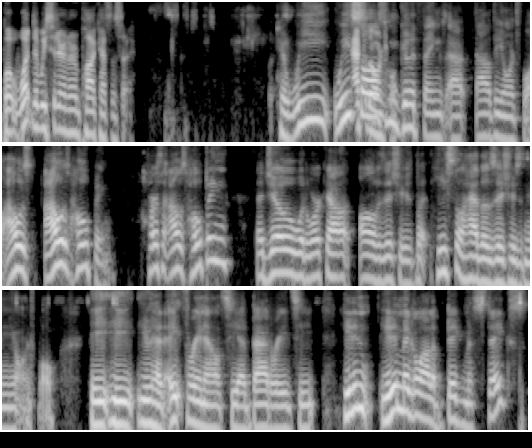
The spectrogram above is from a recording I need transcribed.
But what did we sit here in a podcast and say? Okay, we we After saw some Bowl. good things out, out of the Orange Bowl. I was I was hoping, personally, I was hoping that Joe would work out all of his issues, but he still had those issues in the Orange Bowl. He he he had eight three and outs. He had bad reads. He he didn't he didn't make a lot of big mistakes,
